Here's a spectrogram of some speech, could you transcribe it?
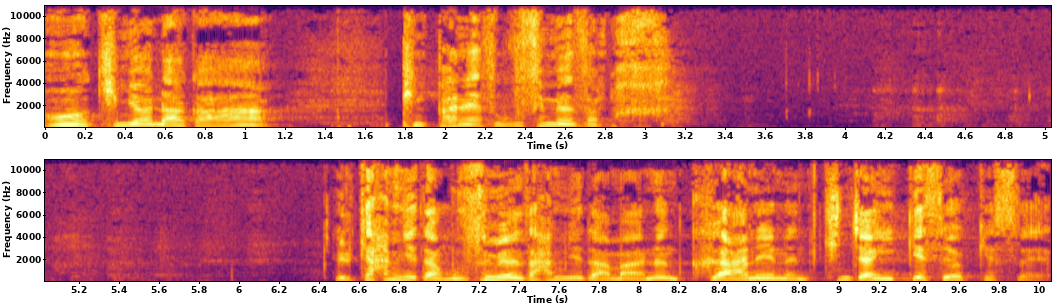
어, 김연아가 빙판에서 웃으면서 막 이렇게 합니다. 웃으면서 합니다만은 그 안에는 긴장이 있겠어요, 없겠어요?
